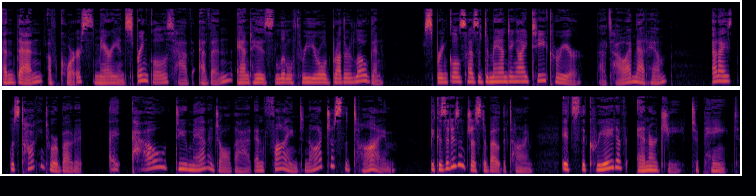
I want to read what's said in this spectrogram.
And then, of course, Mary and Sprinkles have Evan and his little three year old brother Logan. Sprinkles has a demanding IT career. That's how I met him. And I was talking to her about it. I, how do you manage all that and find not just the time because it isn't just about the time, it's the creative energy to paint.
